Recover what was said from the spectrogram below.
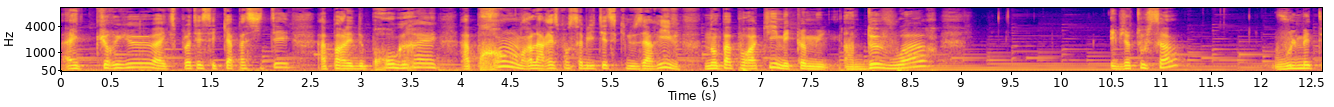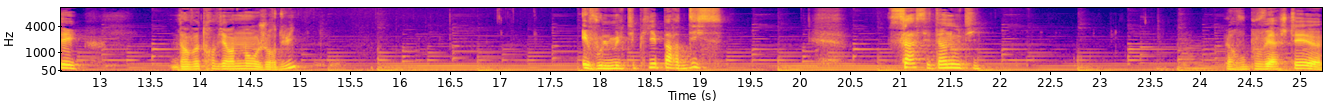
à être curieux, à exploiter ses capacités, à parler de progrès, à prendre la responsabilité de ce qui nous arrive, non pas pour acquis, mais comme un devoir, et eh bien tout ça, vous le mettez dans votre environnement aujourd'hui, et vous le multipliez par 10. Ça, c'est un outil. Alors vous pouvez acheter, euh,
